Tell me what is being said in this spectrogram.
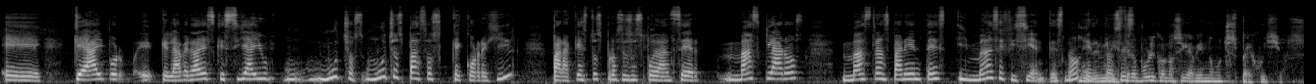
eh, que hay por eh, que la verdad es que sí hay muchos muchos pasos que corregir para que estos procesos puedan ser más claros, más transparentes y más eficientes, ¿no? Y en Entonces, el Ministerio Público no sigue habiendo muchos prejuicios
